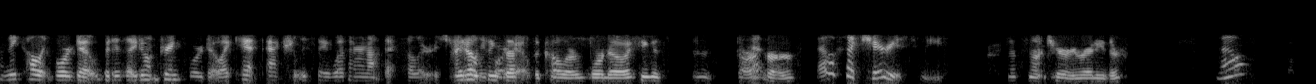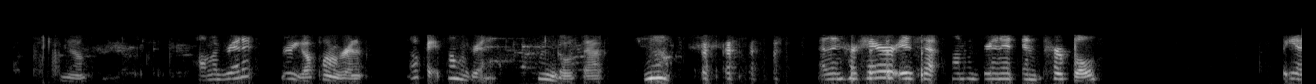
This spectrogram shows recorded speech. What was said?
They call it Bordeaux, but as I don't drink Bordeaux, I can't actually say whether or not that color is. True. I don't think Bordeaux. that's the color of Bordeaux. I think it's darker. That looks like cherries to me. That's not cherry red either. No? No. Pomegranate? There you go, pomegranate. Okay, pomegranate. We can go with that. No. And then her hair is that pomegranate and purple. But yeah,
